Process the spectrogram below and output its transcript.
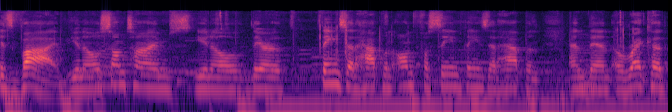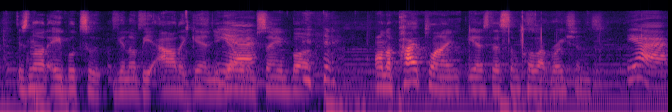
it's vibe, you Mm. know. Sometimes, you know, there are things that happen, unforeseen things that happen, and Mm. then a record is not able to, you know, be out again. You get what I'm saying? But on a pipeline, yes, there's some collaborations. Yeah.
